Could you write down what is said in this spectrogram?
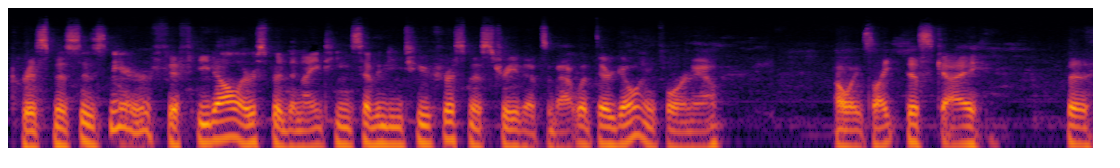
Christmas is near, $50 for the 1972 Christmas tree. That's about what they're going for now always like this guy, the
